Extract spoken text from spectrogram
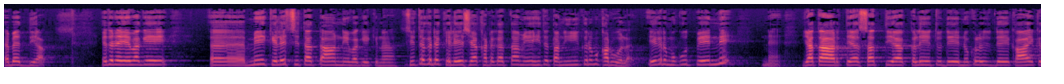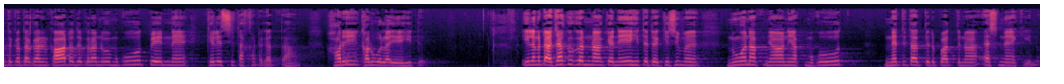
ඇබැද්දියක්. එතට ඒ වගේ මේ කෙලෙස් සිතත් ආන්නේ වගේ කෙන සිතකට කෙලේෂයක් කටගත්තා මේ හිත තනීකරම කරුවල. ඒකට මුකුත් පේන්නේ නෑ. යථාර්ථය සත්‍යයක් කළ යුතු දේ නොකළ දේ කායකත කතා කරන කාටද කරන්නුව මුකුත් පේන්නේ කෙලෙස් සිතක් කටගත්තාම හරි කරුවල ඒ හිත. ඊළඟට අජකු කරනා කැනේ හිතට කිසිම නුවනක් ඥානයක් මුකුත් නැති තත්වට පත්වෙන ඇස් නෑ කියනු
